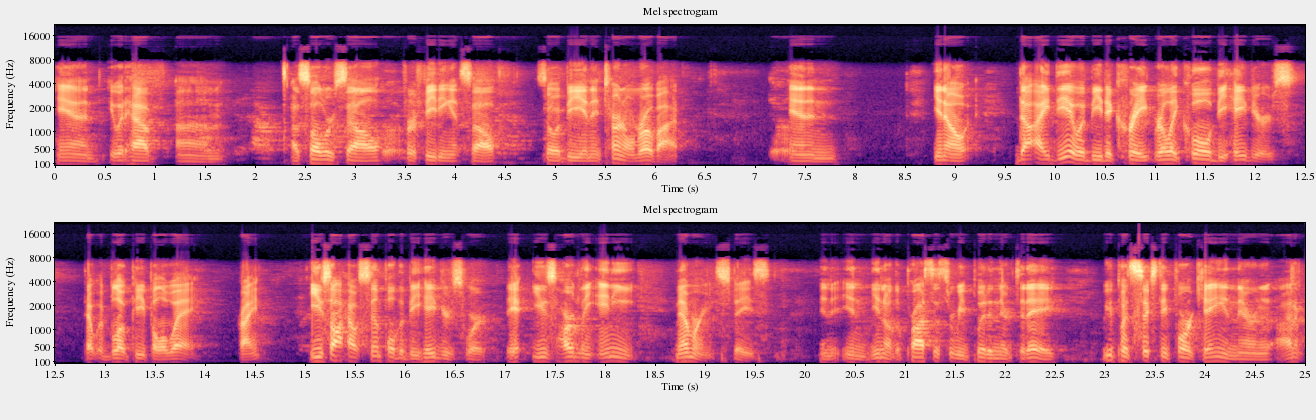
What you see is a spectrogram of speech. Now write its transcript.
and it would have um, a solar cell for feeding itself. So it'd be an internal robot, and you know the idea would be to create really cool behaviors that would blow people away, right? You saw how simple the behaviors were. They use hardly any memory space. In, in you know the processor we put in there today, we put 64k in there, and I don't,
